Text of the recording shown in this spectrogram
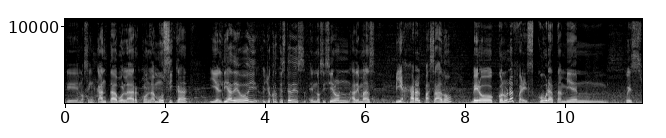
que nos encanta volar con la música. Y el día de hoy, yo creo que ustedes eh, nos hicieron además viajar al pasado, pero con una frescura también, pues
